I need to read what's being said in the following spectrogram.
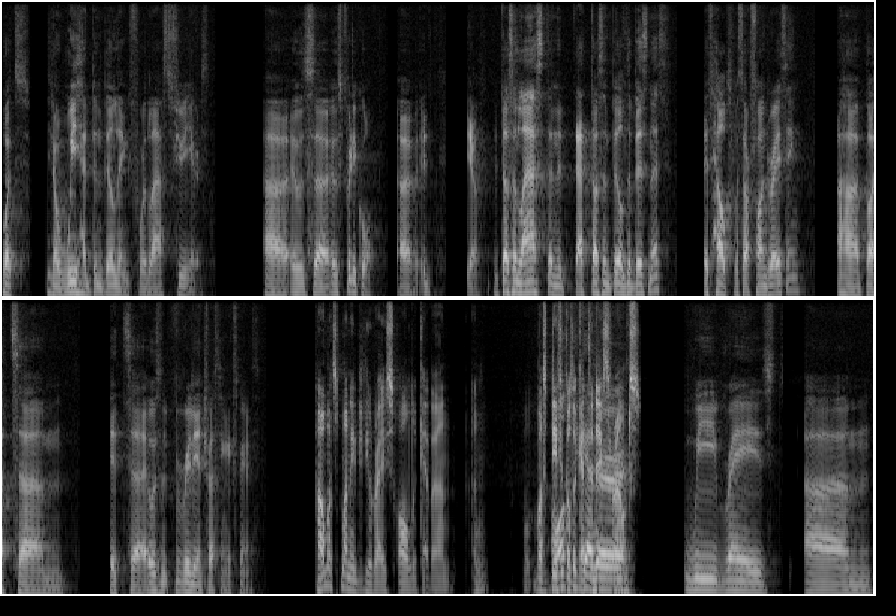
what you know, we had been building for the last few years. Uh, it, was, uh, it was pretty cool. It, you know, it doesn't last and it, that doesn't build the business. It helps with our fundraising, but um, it, it was a really interesting experience. How much money did you raise altogether and, and was it difficult altogether, to get the next rounds? We raised um,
